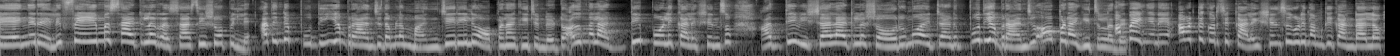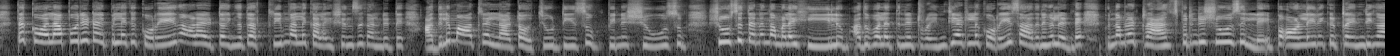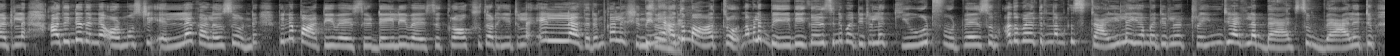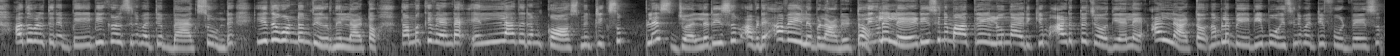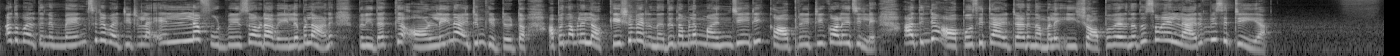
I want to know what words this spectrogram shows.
വേങ്ങരയിൽ famous ആയിട്ടുള്ള റസാസി ഷോപ്പില്ലേ അതിന്റെ പുതിയ ബ്രാഞ്ച് നമ്മൾ മഞ്ചേരിയിൽ ഓപ്പൺ ആക്കിയിട്ടുണ്ട് കേട്ടോ. അത് നല്ല അടിപൊളി കളക്ഷൻസും അതിവിശാലമായിട്ടുള്ള ഷോറൂമും ആയിട്ടാണ് പുതിയ ബ്രാഞ്ച് ഓപ്പൺ ആക്കിയിട്ടുള്ളത്. അപ്പോൾ എങ്ങനെ? അവിടുത്തെ കുറച്ച് കളക്ഷൻസ് കൂടി നമുക്ക് കണ്ടാലോ? ദ കോലാപൂരി ടൈപ്പിലൊക്കെ കുറേ നാളായിട്ടോ ഇങ്ങനത്തെ അത്രയും നല്ല കളക്ഷൻസ് കണ്ടിട്ട്. അതിൽ മാത്രമല്ല കേട്ടോ. ചൂട്ടീസും പിന്നെ ഷൂസും ഷൂസിൽ തന്നെ നമ്മളെ ഹീലും അതുപോലെ തന്നെ ട്രെൻഡി ആയിട്ടുള്ള കുറേ സാധനങ്ങളുണ്ട്. പിന്നെ നമ്മളെ ട്രാൻസ്പെറന്റ് ഷൂസ് ഇല്ലേ? ഇപ്പോൾ ഓൺലൈനൊക്കെ ട്രെൻഡിങ് ആയിട്ടുള്ള അതിന്റെ തന്നെ ഓൾമോസ്റ്റ് എല്ലാ കളേഴ്സും ഉണ്ട്. പിന്നെ party wears daily wears crocs തുടങ്ങിയിട്ടുള്ള എല്ലാത്തരം കളക്ഷൻസ് പിന്നെ അത് മാത്രം നമ്മൾ ബേബി ഗേൾസിന് പറ്റിയിട്ടുള്ള ക്യൂട്ട് ഫുഡ് വെയർസും അതുപോലെ തന്നെ നമുക്ക് സ്റ്റൈൽ ചെയ്യാൻ പറ്റിയിട്ടുള്ള ട്രെൻഡി ആയിട്ടുള്ള ബാഗ്സും വാലറ്റും അതുപോലെ തന്നെ ബേബി ഗേൾസിന് പറ്റിയ ബാഗ്സും ഉണ്ട്. ഇതുകൊണ്ടും തീർന്നില്ല കേട്ടോ. നമുക്ക് വേണ്ട എല്ലാതരം കോസ്മെറ്റിക്സും പ്ലസ് ജ്വല്ലറീസും അവിടെ അവൈലബിൾ ആണ് കേട്ടോ നിങ്ങൾ ലേഡീസിന് മാത്രമേ ഉള്ളൂ എന്നായിരിക്കും അടുത്ത ചോദ്യം അല്ലേ? അല്ല കേട്ടോ നമ്മൾ ബേബി ബോയ്സിന് പറ്റിയ ഫുഡ് വെയർസും അതുപോലെ തന്നെ മെൻസിന് പറ്റിയിട്ടുള്ള എല്ലാ ഫുഡ് വെയർസും അവിടെ അവൈലബിൾ ആണ്. പിന്നെ ഇതൊക്കെ ഓൺലൈൻ ഓൺലൈനായിട്ടും കിട്ടും കേട്ടോ അപ്പോൾ നമ്മൾ ലൊക്കേഷൻ വരുന്നത് നമ്മൾ മഞ്ചേരി കോപ്പറേറ്റീവ് കോളേജ് ഇല്ലേ? അതിന്റെ ഓപ്പോസിറ്റ് ആയിട്ടാണ് നമ്മൾ ഈ ഷോപ്പ് വരുന്നത്. സോ എല്ലാവരും വിസിറ്റ് ചെയ്യുക.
